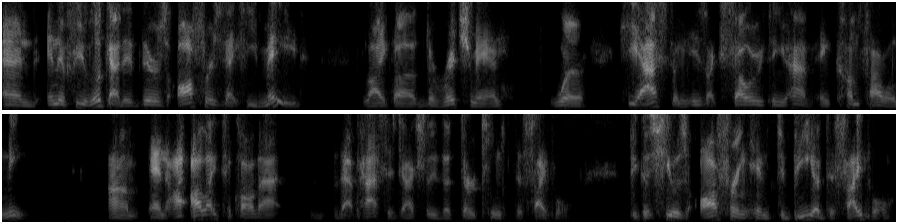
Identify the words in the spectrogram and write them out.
And and if you look at it, there's offers that he made, like uh, the rich man, where he asked him, he's like, sell everything you have and come follow me. Um, and I, I like to call that that passage actually the 13th disciple because he was offering him to be a disciple,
